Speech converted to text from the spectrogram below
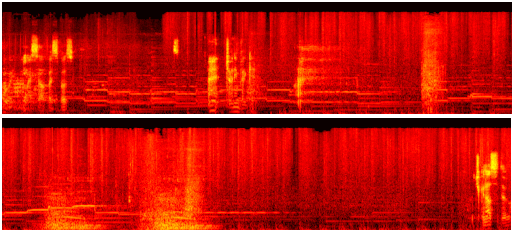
Oh wait, myself, I suppose. Alright, joining back in. What also do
